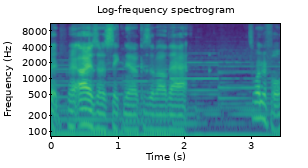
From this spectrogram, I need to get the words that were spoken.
Good. My eyes are sick now because of all that. It's wonderful.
